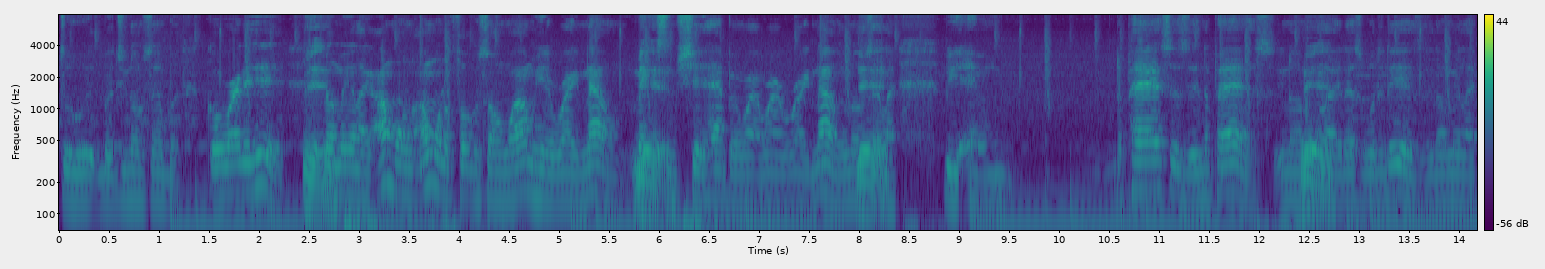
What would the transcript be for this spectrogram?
do it, but you know what I'm saying. But go right ahead. Yeah. You know what I mean? Like I'm on, I want to focus on why I'm here right now, making Yeah. some shit happen right, right, right now. You know what I'm saying? Like, be and the past is in the past. You know what I mean? Like that's what it is. You know what I mean? Like,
